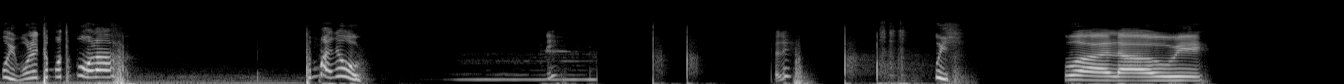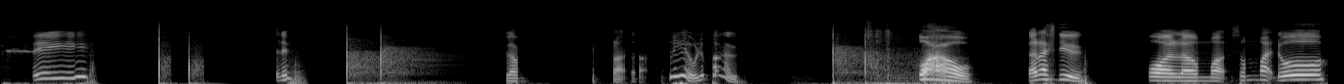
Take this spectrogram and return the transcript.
Ui, boleh tepuk-tepuk lah Temat tu Ni? Boleh? Ui Walau weh Eh Ada? Gam Tak nak, tak nak. Boleh ke? Boleh lepak ke? Wow. Garas dia. Walamak Semat tu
